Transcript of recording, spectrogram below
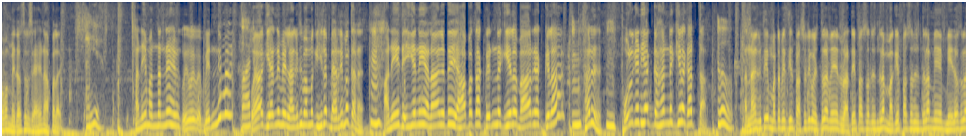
ඔක්කොම මෙදසල සෑහෙන අපලයි. ඇයි අනේ මන්දන්න වෙන්නෙම? ඔයා කියන්නේ මේ ළඟටි මම ගිහිල බැරිම තන. අනේ දෙයනේ අනාගතය යහපතක් වෙන්න කියලා භාරයක් වෙලා හර පොල් ගෙඩියක් ගහන්ඩ කියලා ගත්තා. ඕ අනාගතය මට මේ ප්‍රශ්ටික විස්තලා මේ රටේ පස්සට සිදලා මගේ පස්සට සිදලා මේ මේ දසල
